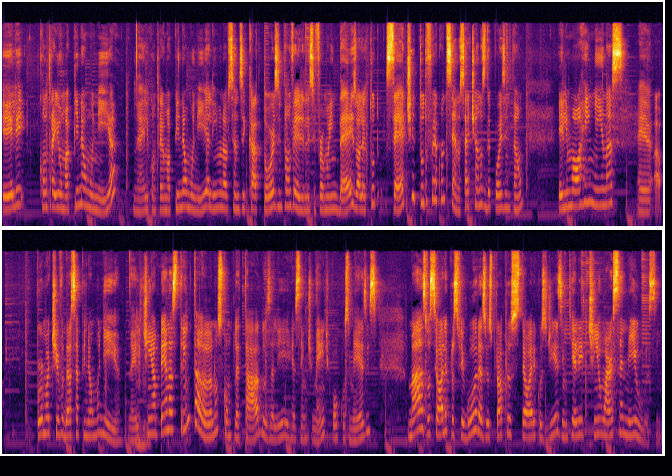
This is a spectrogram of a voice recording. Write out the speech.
Ele contraiu uma pneumonia, né? Ele contraiu uma pneumonia ali em 1914. Então, veja, ele se formou em 10, olha, tudo. 7, tudo foi acontecendo. Sete anos depois, então, ele morre em Minas é, por motivo dessa pneumonia. Né? Ele uhum. tinha apenas 30 anos completados ali recentemente, poucos meses. Mas você olha para as figuras e os próprios teóricos dizem que ele tinha um ar senil, assim.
